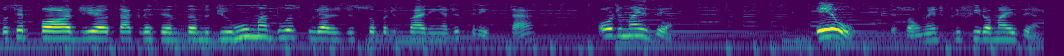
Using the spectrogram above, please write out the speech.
você pode estar acrescentando de uma a duas colheres de sopa de farinha de trigo, tá? Ou de maisena. Eu, pessoalmente, prefiro a maisena.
